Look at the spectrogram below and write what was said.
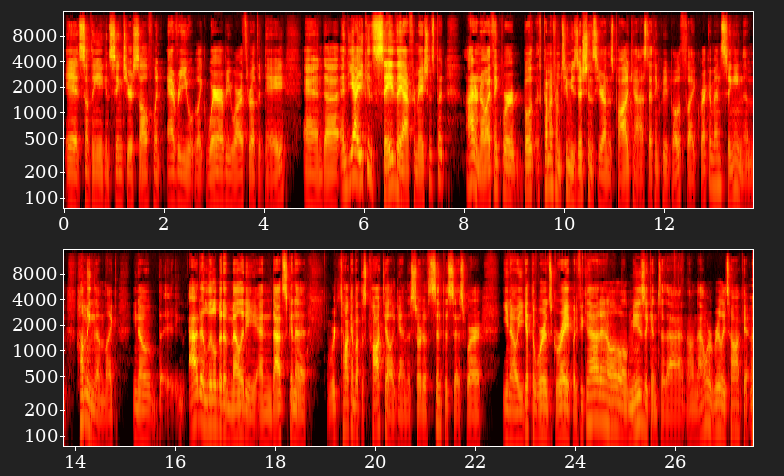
it's something you can sing to yourself whenever you like wherever you are throughout the day. And uh, and yeah, you can say the affirmations, but I don't know. I think we're both coming from two musicians here on this podcast. I think we both like recommend singing them, humming them, like you know, add a little bit of melody, and that's gonna. We're talking about this cocktail again, this sort of synthesis where you know, you get the words great, but if you can add in a little music into that, oh, now we're really talking.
